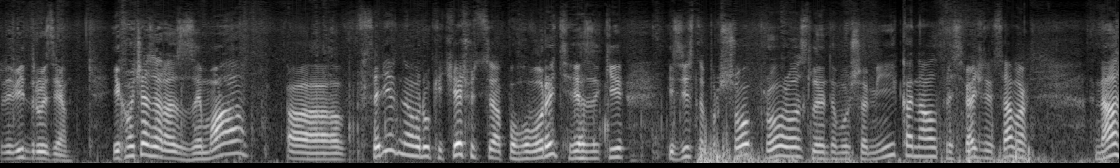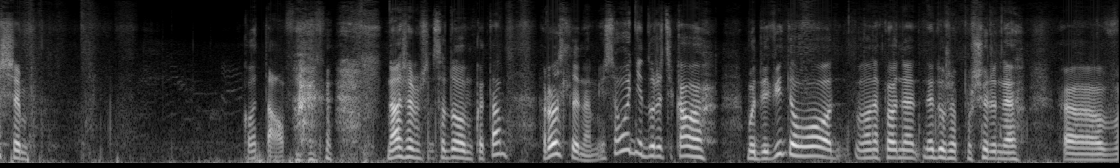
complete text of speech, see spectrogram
Привіт, друзі! І хоча зараз зима, а, все рівно руки чешуться, поговорити язики. І звісно про що? Про рослини, тому що мій канал присвячений саме нашим котам. Нашим садовим котам, рослинам. І сьогодні дуже цікаве буде відео. Воно, напевне, не дуже поширене е, в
